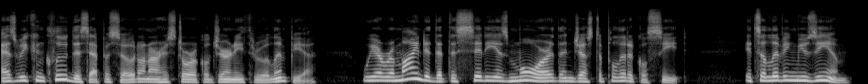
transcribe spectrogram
As we conclude this episode on our historical journey through Olympia, we are reminded that the city is more than just a political seat. It's a living museum,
